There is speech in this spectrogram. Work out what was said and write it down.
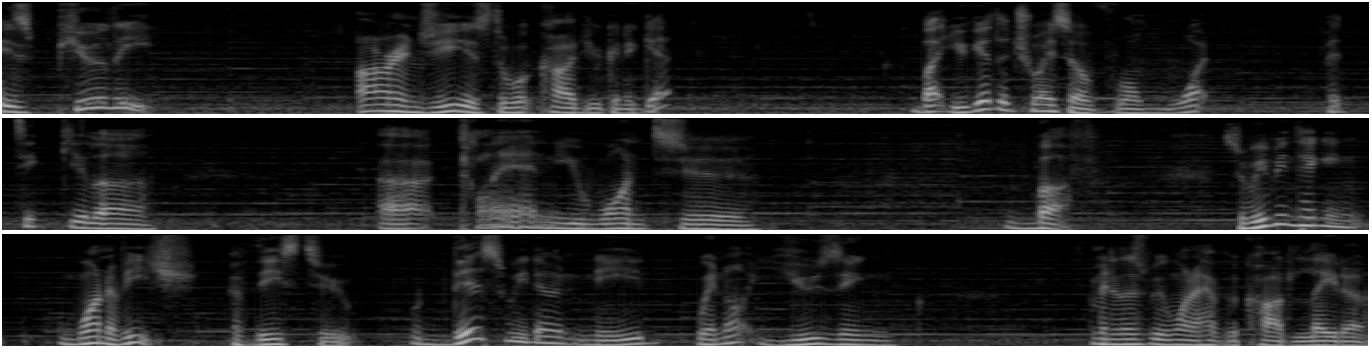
is purely RNG as to what card you're going to get, but you get the choice of from what particular uh, clan you want to buff. So we've been taking one of each of these two. This we don't need. We're not using. I mean, unless we want to have the card later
